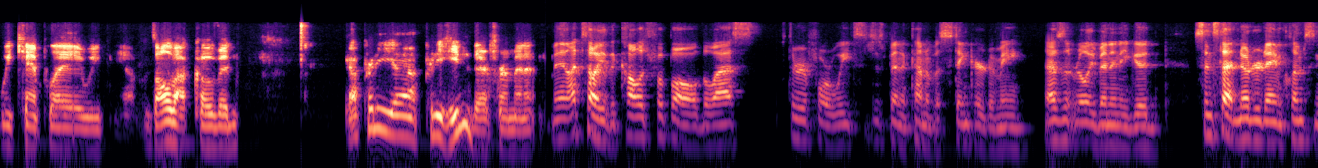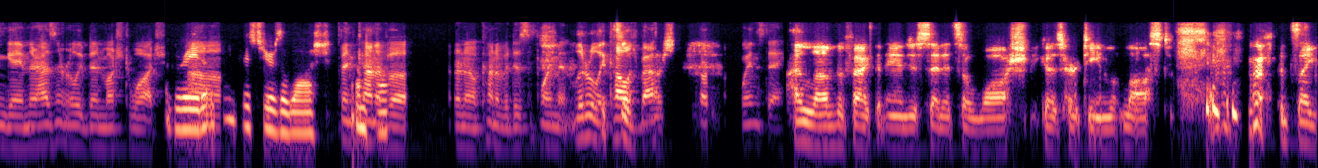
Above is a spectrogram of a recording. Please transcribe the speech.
we can't play. We, you know, it's all about COVID." Got pretty, uh, pretty heated there for a minute. Man, I tell you, the college football the last three or four weeks has just been a kind of a stinker to me. It hasn't really been any good since that Notre Dame Clemson game. There hasn't really been much to watch. Agreed. Um, I think this year's a wash. It's been I'm kind of a, I don't know, kind of a disappointment. Literally, it's college basketball Wednesday. I love the fact that Ann just said it's a wash because her team lost. it's like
